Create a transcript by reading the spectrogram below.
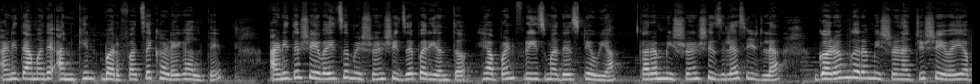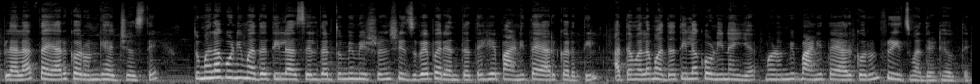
आणि त्यामध्ये आणखीन बर्फाचे खडे घालते. आणि ते शेवईचं मिश्रण शिजेपर्यंत हे आपण फ्रीजमध्येच ठेवूया. कारण मिश्रण शिजल्या शिजल्या गरम गरम मिश्रणाची शेवई आपल्याला तयार करून घ्यायची असते. तुम्हाला कोणी मदतीला असेल तर तुम्ही मिश्रण शिजवेपर्यंत ते हे पाणी तयार करतील. आता मला मदतीला कोणी नाही आहे म्हणून मी पाणी तयार करून फ्रीजमध्ये ठेवते.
